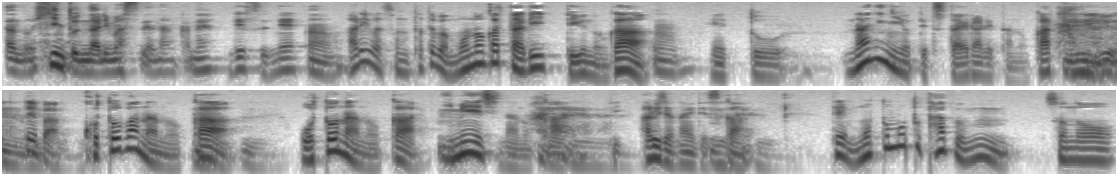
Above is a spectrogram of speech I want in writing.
あの、ヒントになりますね、なんかね。ですね。うん。あるいはその、例えば物語っていうのが、うん。えっと、何によって伝えられたのかっていう、うん例えば言葉なのか、音なのか、イメージなのかはいはいはいってあるじゃないですか。うんで、もともと多分、その、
